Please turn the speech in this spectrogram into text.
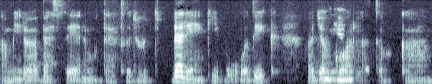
amiről beszélünk, tehát hogy úgy belénk ivódik a gyakorlatokkal.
